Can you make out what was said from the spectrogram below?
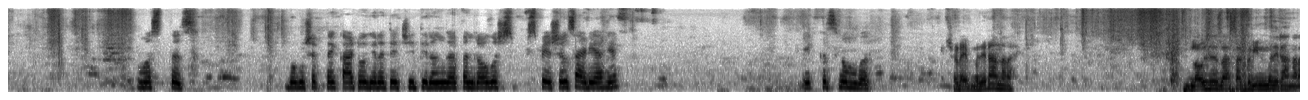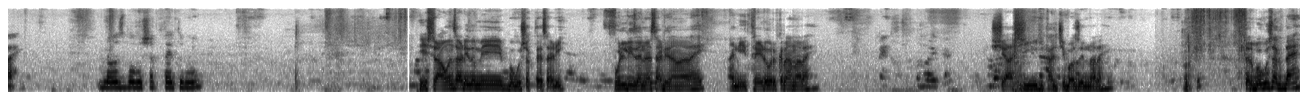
मस्तच. बघू शकताय काठ वगैरे त्याची तिरंगा पंधरा ऑगस्ट स्पेशल साडी आहे. एकच नंबर. अशा टाईपमध्ये राहणार आहे. ब्लाउज असा ग्रीन मध्ये राहणार आहे. ब्लाऊज बघू शकताय तुम्ही. ही श्रावण साडी तुम्ही बघू शकताय साडी. फुल डिझायनर साडी राहणार आहे आणि थ्रेड वर्क राहणार आहे. अशी ही खालची बाजू येणार आहे. ओके तर बघू शकताय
